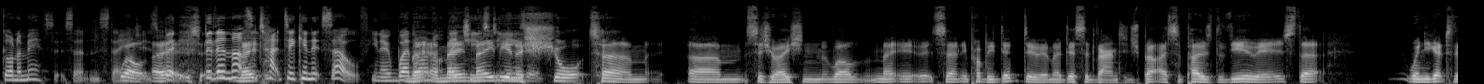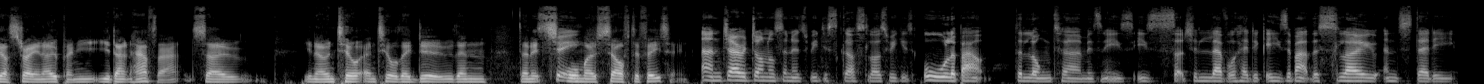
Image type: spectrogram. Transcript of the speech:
gone amiss at certain stages. Well, uh, but, but then that's may- a tactic in itself, you know, whether May- or not may- they choose maybe to in a it. short term um, situation, well, it certainly probably did do him a disadvantage. But I suppose the view is that when you get to the Australian Open, you, you don't have that. So you know, until until they do, then then it's True. almost self defeating. And Jared Donaldson, as we discussed last week, is all about the long term, isn't he? He's, he's such a level headed. He's about the slow and steady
